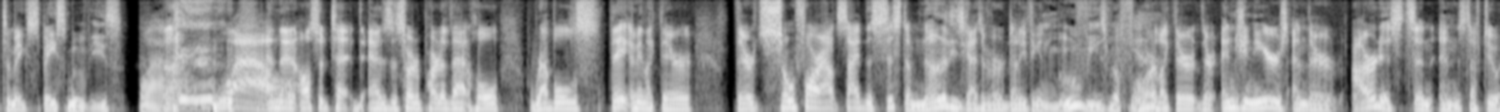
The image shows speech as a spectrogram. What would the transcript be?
to make space movies Wow. wow. and then also to, as a sort of part of that whole rebels thing. I mean, like they're they're so far outside the system. None of these guys have ever done anything in movies before. Yeah. Like they're they're engineers and they're artists and and stuff too.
